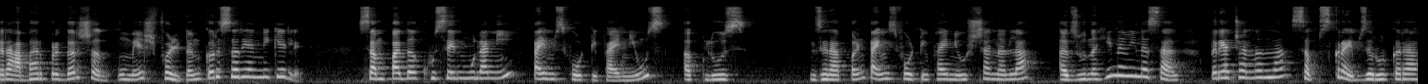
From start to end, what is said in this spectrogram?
तर आभार प्रदर्शन उमेश फलटणकर सर यांनी केले. संपादक Hussain Mulani times forty five news Akluj. जर आपण टाइम्स फोर्टी फाय न्यूज चॅनलला अजूनही नवीन असाल तर या चॅनलला सबस्क्राईब जरूर करा.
